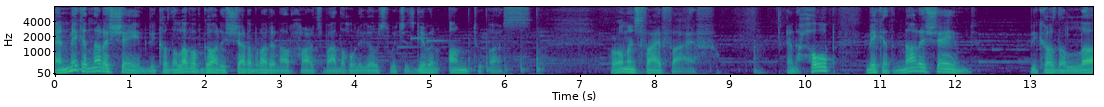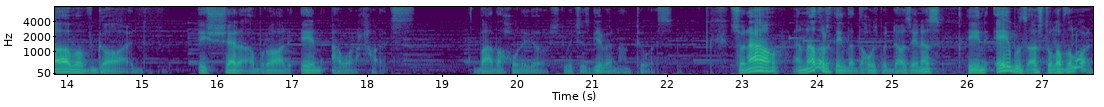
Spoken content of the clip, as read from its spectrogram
And make it not ashamed, because the love of God is shed abroad in our hearts by the Holy Ghost, which is given unto us. Romans 5 5. And hope maketh not ashamed, because the love of God is shed abroad in our hearts by the Holy Ghost, which is given unto us. So now, another thing that the Holy Spirit does in us, He enables us to love the Lord.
